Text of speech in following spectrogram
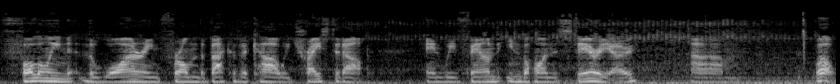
following the wiring from the back of the car, we traced it up and we found in behind the stereo, um, well,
